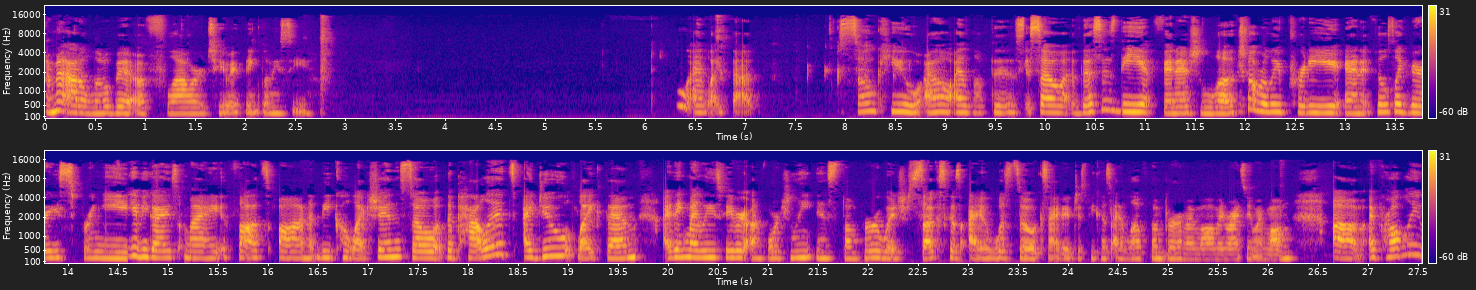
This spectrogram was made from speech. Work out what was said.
I'm gonna add a little bit of flower too, I think. Let me see. Oh, I like that so cute. Oh, I love this. So this is the finished look. Still really pretty and it feels like very springy. Give you guys my thoughts on the collection. So the palettes, I do like them. I think my least favorite, unfortunately, is Thumper, which sucks because I was so excited just because I love Thumper and my mom. It reminds me of my mom. Um, I probably,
